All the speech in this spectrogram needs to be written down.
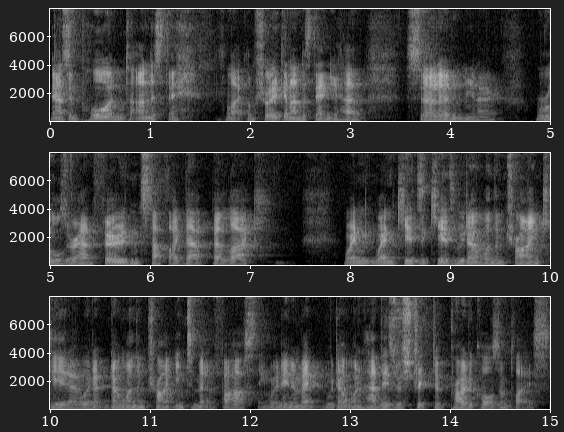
Now it's important to understand, like I'm sure you can understand you have certain, you know, rules around food and stuff like that, but like when when kids are kids, we don't want them trying keto. We don't, don't want them trying intermittent fasting. We need to make we don't want to have these restrictive protocols in place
